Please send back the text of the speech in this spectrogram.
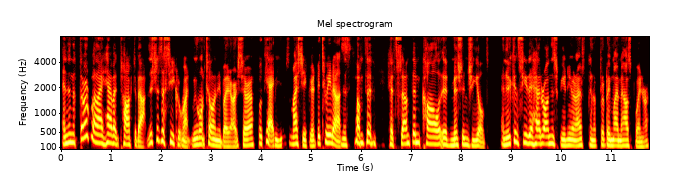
And then the third one I haven't talked about. This is a secret one. We won't tell anybody, right, Sarah? Okay. We use my secret. Between us. It's something, it's something called admissions yield. And you can see the header on the screen here, and I'm kind of flipping my mouse pointer.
